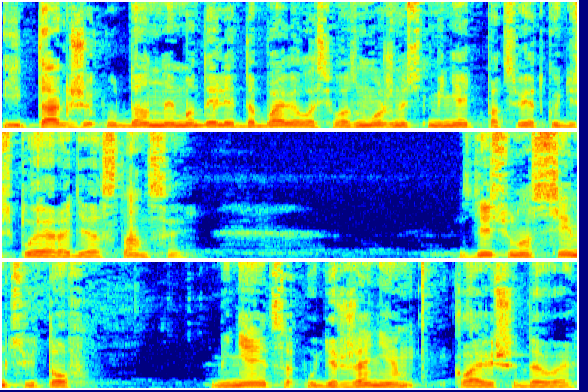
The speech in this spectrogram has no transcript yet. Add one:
и также у данной модели добавилась возможность менять подсветку дисплея радиостанции. Здесь у нас 7 цветов. Меняется удержанием клавиши DV.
